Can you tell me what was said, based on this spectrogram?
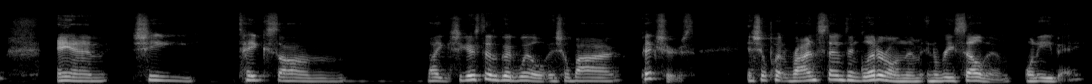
and she takes um like she goes to the Goodwill and she'll buy pictures and she'll put rhinestones and glitter on them and resell them on eBay.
